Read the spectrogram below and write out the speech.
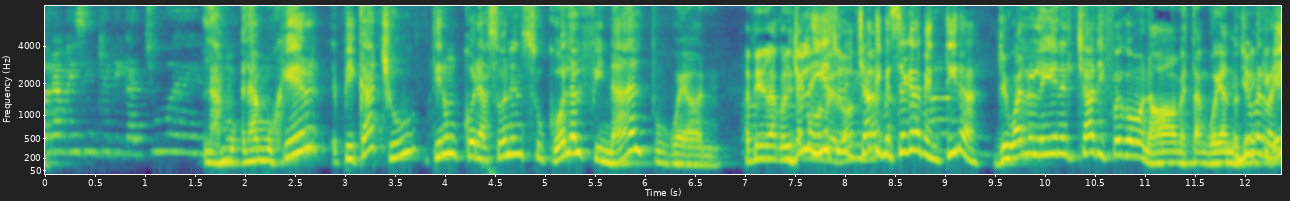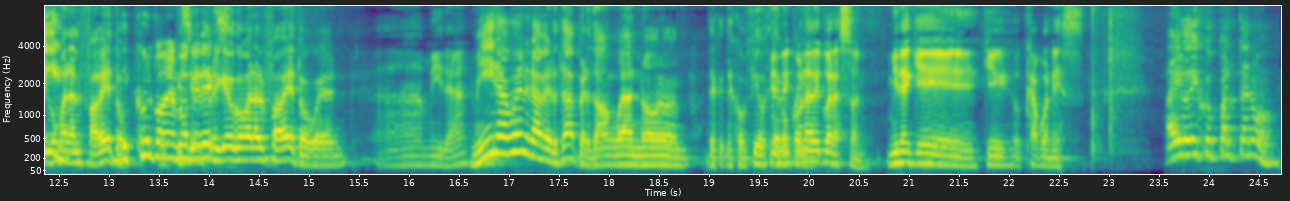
ahora me dicen que Pikachu es. La, mu- la mujer, Pikachu, tiene un corazón en su cola al final, pues, weón. Ah, tiene la colita Yo leí eso en el chat y pensé que era mentira. Yo igual lo leí en el chat y fue como, no, me están weyando. Yo me que reí. como analfabeto. Discúlpame, Porque Siempre quedo como analfabeto, weón. Ah, mira. Mira, weón, era verdad. Perdón, weón, no des- desconfío de usted. Tiene cola de corazón. Mira que, que japonés. Ahí lo dijo en Paltano.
